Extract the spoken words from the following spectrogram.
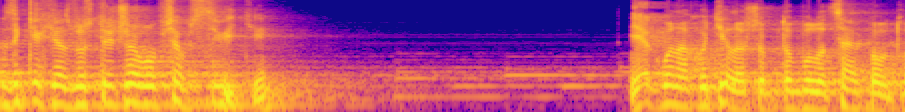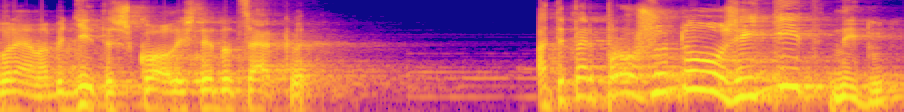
з яких я зустрічав все в світі. Як вона хотіла, щоб то було церква утворена, аби діти з школи йшли до церкви. А тепер прошу дуже, йдіть, не йдуть.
